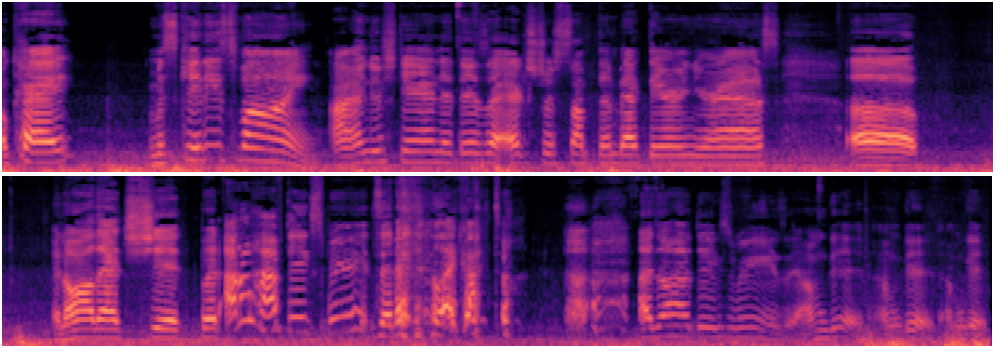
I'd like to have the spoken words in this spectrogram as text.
Okay? Miss Kitty's fine. I understand that there's an extra something back there in your ass, uh, and all that shit, but I don't have to experience it. like I don't. I don't have to experience it. I'm good. I'm good. I'm good.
